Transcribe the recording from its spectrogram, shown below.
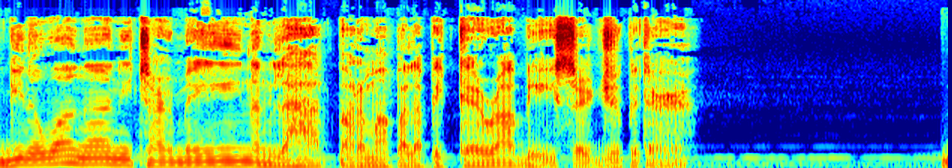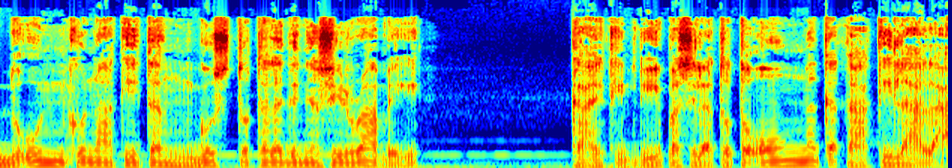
Ginawa nga ni Charmaine ang lahat para mapalapit kay Robbie, Sir Jupiter. Doon ko nakitang gusto talaga niya si Robbie kahit hindi pa sila totoong nagkakakilala.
